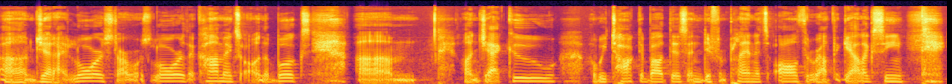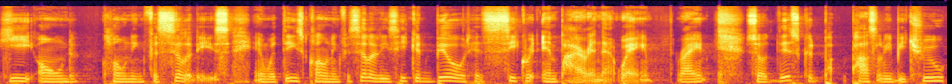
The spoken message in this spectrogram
um, Jedi lore, Star Wars lore, the comics, on the books, um, on Jakku, we talked about this and different planets all throughout the galaxy. He owned cloning facilities. And with these cloning facilities, he could build his secret empire in that way, right? So this could possibly be true.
